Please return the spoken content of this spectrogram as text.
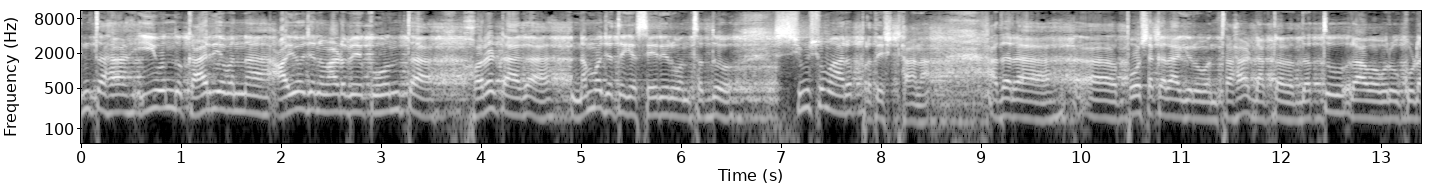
ಇಂತಹ ಈ ಒಂದು ಕಾರ್ಯವನ್ನು ಆಯೋಜನೆ ಮಾಡಬೇಕು ಅಂತ ಹೊರಟಾಗ ನಮ್ಮ ಜೊತೆಗೆ ಸೇರಿರುವಂಥದ್ದು ಶಿಂಶುಮಾರ ಪ್ರತಿಷ್ಠಾನ. ಅದರ ಪೋಷಕರಾಗಿರುವಂತಹ ಡಾಕ್ಟರ್ ದತ್ತು ರಾವ್ ಅವರು ಕೂಡ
